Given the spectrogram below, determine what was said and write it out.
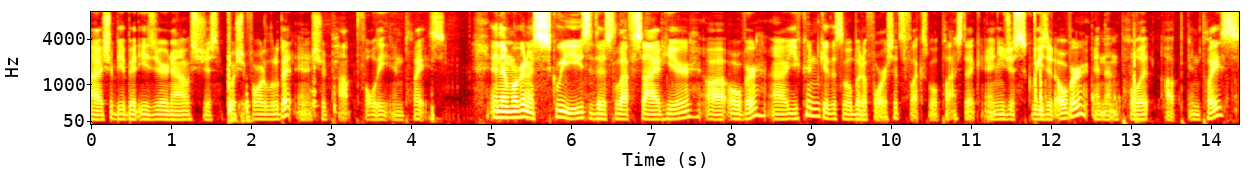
Uh, it should be a bit easier now. Just push it forward a little bit and it should pop fully in place. And then we're going to squeeze this left side here uh, over. Uh, you can give this a little bit of force. It's flexible plastic. And you just squeeze it over and then pull it up in place.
